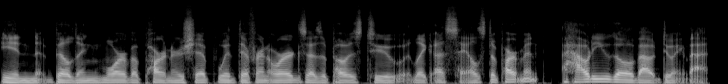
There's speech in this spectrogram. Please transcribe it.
in building more of a partnership with different orgs as opposed to like a sales department. How do you go about doing that?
